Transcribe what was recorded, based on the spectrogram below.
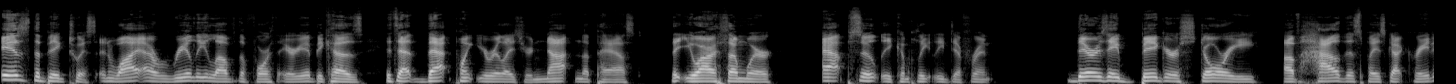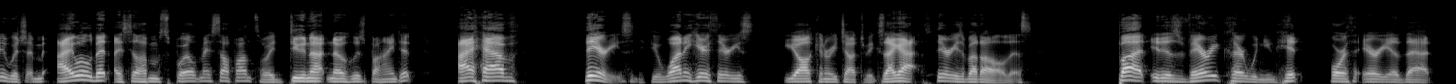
is the big twist and why I really love the fourth area because it's at that point you realize you're not in the past, that you are somewhere absolutely completely different. There is a bigger story of how this place got created, which um, I'm- will admit I still haven't spoiled myself on, so I do not know who's behind it. I have theories, and if you want to hear theories, y'all can reach out to me because I got theories about all of this. But it is very clear when you hit fourth area that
